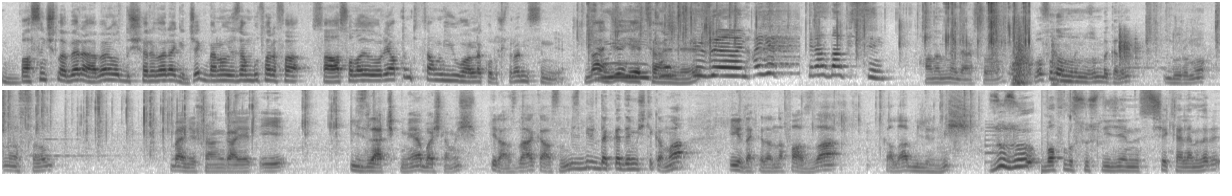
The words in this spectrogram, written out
basınçla beraber o dışarılara gidecek. Ben o yüzden bu tarafa sağa sola doğru yaptım ki tam bir yuvarlak oluşturabilsin diye. Bence Oy, yeterli. Çok güzel. Hayır biraz daha pişsin. Hanım ne derse o. Waffle hamurumuzun bakalım durumu nasıl? Bence şu an gayet iyi. İzler çıkmaya başlamış. Biraz daha kalsın. Biz bir dakika demiştik ama bir dakikadan da fazla kalabilirmiş. Zuzu waffle'ı süsleyeceğimiz şekerlemeleri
